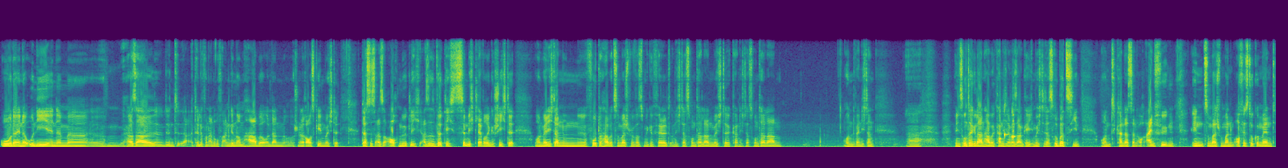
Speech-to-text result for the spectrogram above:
oder in der Uni in einem äh, Hörsaal den Telefonanruf angenommen habe und dann schnell rausgehen möchte. Das ist also auch möglich. Also wirklich ziemlich clevere Geschichte. Und wenn ich dann ein Foto habe zum Beispiel, was mir gefällt und ich das runterladen möchte, kann ich das runterladen und wenn ich dann, äh, wenn ich es runtergeladen habe, kann ich einfach sagen, okay, ich möchte das rüberziehen und kann das dann auch einfügen in zum Beispiel meinem Office-Dokument.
